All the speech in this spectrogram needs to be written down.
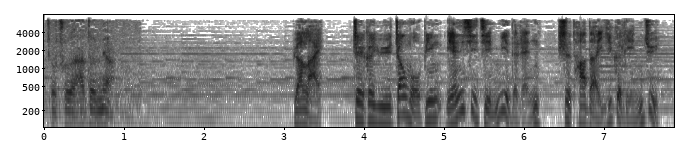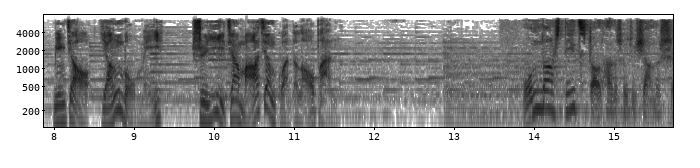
就住在她对面。原来，这个与张某兵联系紧密的人是他的一个邻居，名叫杨某梅，是一家麻将馆的老板。我们当时第一次找他的时候，就想的是。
